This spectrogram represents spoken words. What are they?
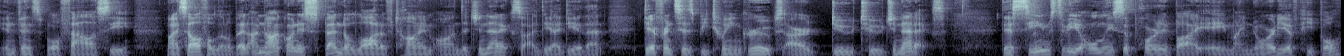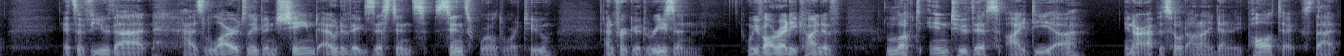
invincible fallacy myself a little bit. I'm not going to spend a lot of time on the genetic side, the idea that differences between groups are due to genetics. This seems to be only supported by a minority of people, It's a view that has largely been shamed out of existence since World War II, and for good reason. We've already kind of looked into this idea in our episode on identity politics that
